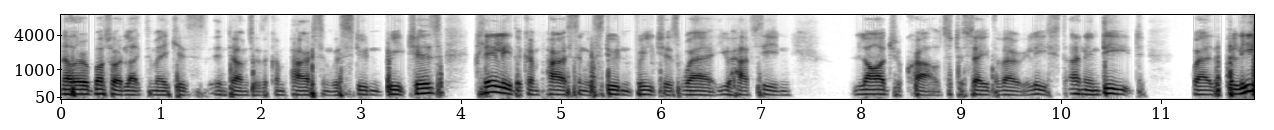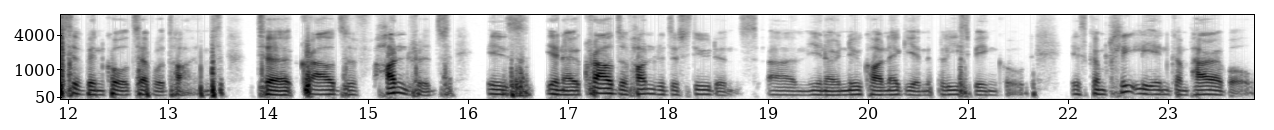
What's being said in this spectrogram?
Another rebuttal I'd like to make is in terms of the comparison with student breaches. Clearly, the comparison with student breaches, where you have seen larger crowds, to say the very least, and indeed, where the police have been called several times to crowds of hundreds, is you know crowds of hundreds of students, um, you know, New Carnegie and the police being called, is completely incomparable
